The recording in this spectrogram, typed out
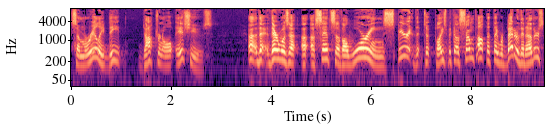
some really deep doctrinal issues. Uh, th- there was a, a, a, sense of a warring spirit that took place because some thought that they were better than others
